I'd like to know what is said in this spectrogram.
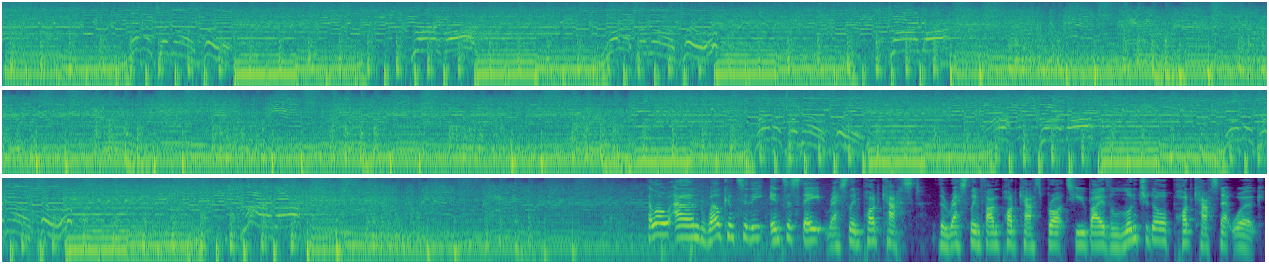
Hello and welcome to the Interstate Wrestling Podcast, the wrestling fan podcast brought to you by the Lunchador Podcast Network.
